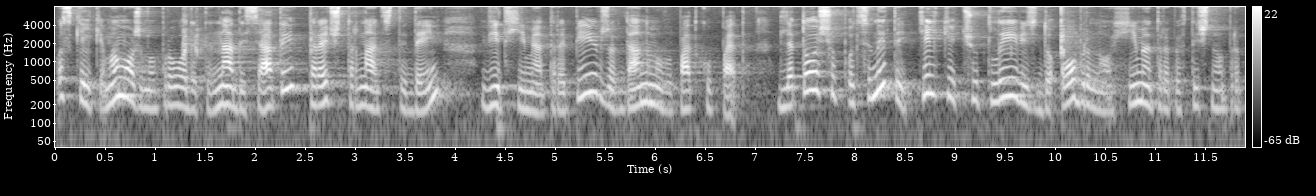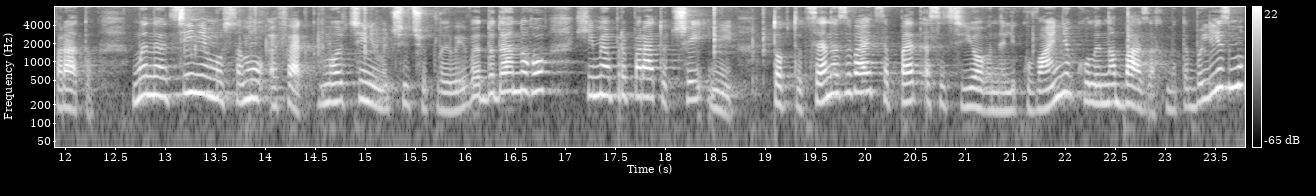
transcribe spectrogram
оскільки ми можемо проводити на 10-14 день від хіміотерапії вже в даному випадку ПЕТ. Для того, щоб оцінити тільки чутливість до обраного хіміотерапевтичного препарату, ми не оцінюємо саму ефект, ми оцінюємо, чи чутливий ви до даного хіміопрепарату, чи ні. Тобто це називається ПЕТ-асоційоване лікування, коли на базах метаболізму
